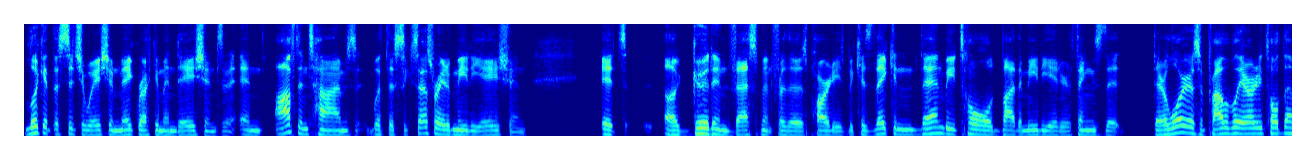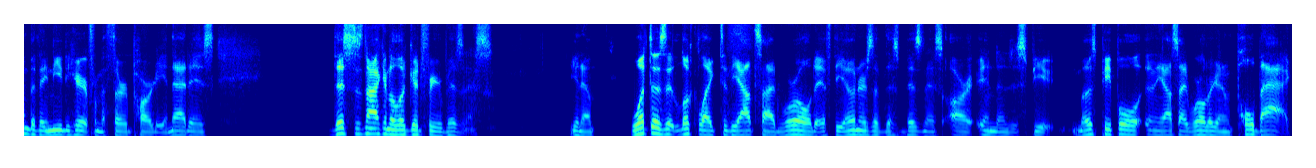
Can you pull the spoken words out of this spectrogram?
look at the situation, make recommendations. And, and oftentimes, with the success rate of mediation, it's a good investment for those parties because they can then be told by the mediator things that their lawyers have probably already told them, but they need to hear it from a third party. And that is, this is not going to look good for your business. You know, what does it look like to the outside world if the owners of this business are in a dispute? Most people in the outside world are going to pull back.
